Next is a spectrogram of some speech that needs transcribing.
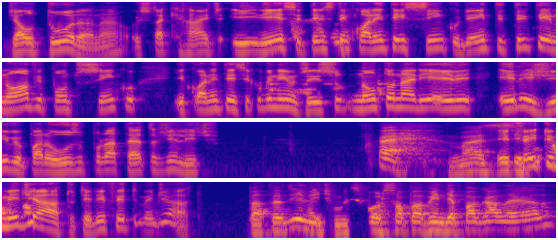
de altura, né? O stack height. E esse tênis tem 45, de entre 39,5 e 45 milímetros. Isso não tornaria ele elegível para o uso por atletas de elite. É, mas. Efeito imediato, teria efeito imediato. Atleta de elite, mas se for só para vender para galera.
